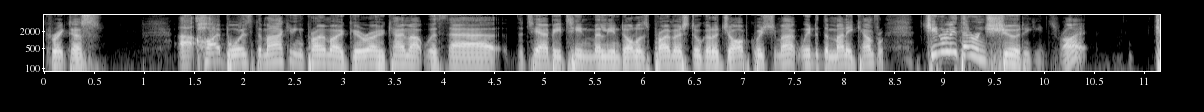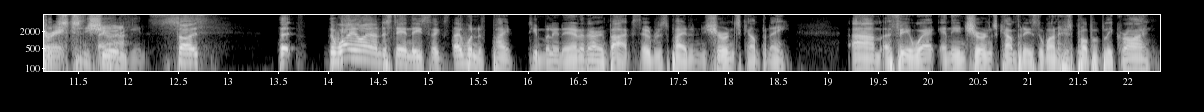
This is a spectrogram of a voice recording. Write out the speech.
correct us. Uh, hi boys, the marketing promo guru who came up with uh, the TAB ten million dollars promo still got a job? Question mark. Where did the money come from? Generally, they're insured against, right? Correct. It's insured against. So that the way I understand these things, they wouldn't have paid 10 million out of their own bucks. They would have just paid an insurance company um, a fair whack, and the insurance company is the one who's probably crying.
